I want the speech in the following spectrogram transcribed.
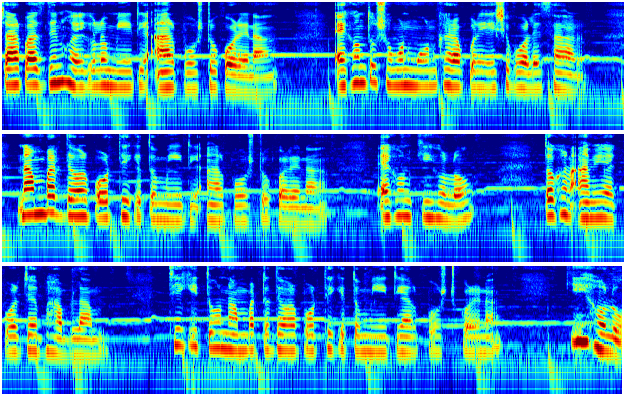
চার পাঁচ দিন হয়ে গেল মেয়েটি আর পোস্টও করে না। এখন তো সুমন মন খারাপ করে এসে বলে, স্যার, নাম্বার দেওয়ার পর থেকে তো মেয়েটি আর পোস্টও করে না। এখন কি হলো? তখন আমিও এক পর্যায়ে ভাবলাম, ঠিকই তো, নাম্বারটা দেওয়ার পর থেকে তো মেয়েটি আর পোস্ট করে না। কি হলো?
